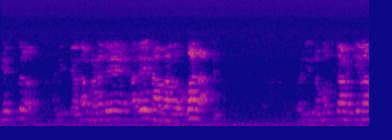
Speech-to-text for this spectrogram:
घेतलं. आणि त्याला म्हणाले अरे नाभागा उभा राहा. त्यांनी नमस्कार केला.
